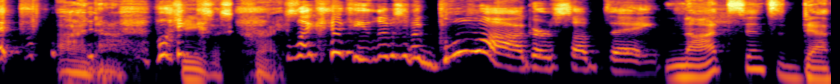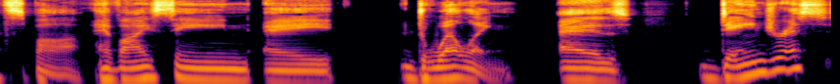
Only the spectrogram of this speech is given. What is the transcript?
it. I know. Like, Jesus Christ. Like he lives in a gulag or something. not since Death Spa have I seen a dwelling as dangerous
